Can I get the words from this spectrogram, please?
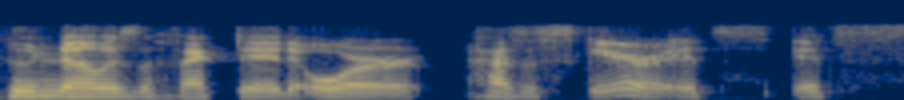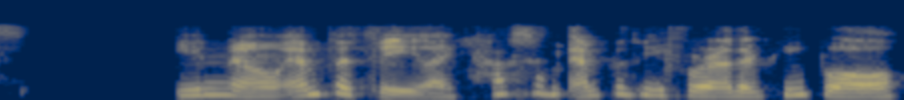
who know is affected or has a scare. It's it's you know empathy. Like have some empathy for other people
